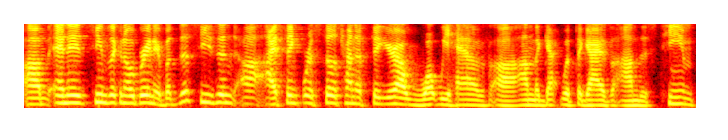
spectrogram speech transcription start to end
Um, and it seems like a no-brainer. But this season, uh, I think we're still trying to figure out what we have uh, on the with the guys on this team.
